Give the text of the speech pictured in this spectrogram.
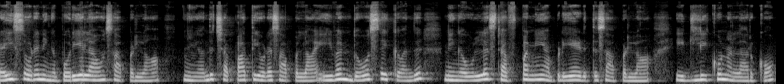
ரைஸோட நீங்கள் பொரியலாகவும் சாப்பிடலாம். நீங்கள் வந்து சப்பாத்தியோட சாப்பிட்லாம். ஈவன் தோசைக்கு வந்து நீங்கள் உள்ளே ஸ்டஃப் பண்ணி அப்படியே எடுத்து சாப்பிட்லாம். இட்லிக்கும் நல்லாயிருக்கும்.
